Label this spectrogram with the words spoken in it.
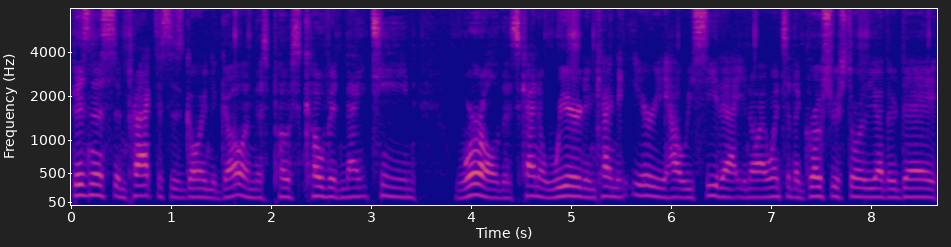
business and practice is going to go in this post COVID 19 world. It's kind of weird and kind of eerie how we see that. You know, I went to the grocery store the other day.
